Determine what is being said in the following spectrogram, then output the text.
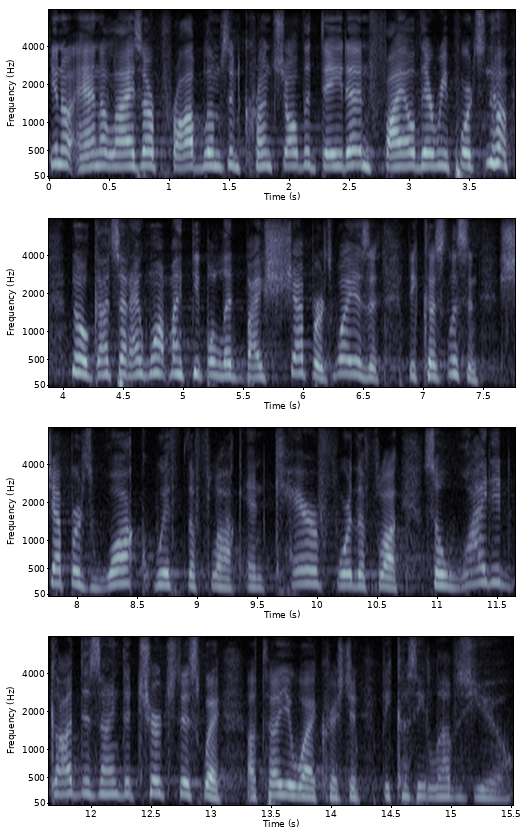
you know, analyze our problems and crunch all the data and file their reports? No, no, God said, I want my people led by shepherds. Why is it? Because, listen, shepherds walk with the flock and care for the flock. So, why did God design the church this way? I'll tell you why, Christian. Because He loves you,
